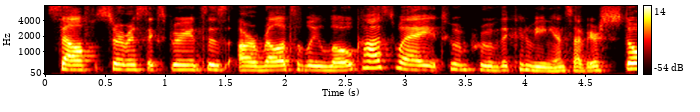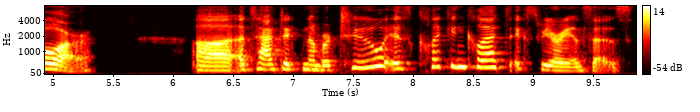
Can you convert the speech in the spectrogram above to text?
Self service experiences are a relatively low cost way to improve the convenience of your store. Uh, a tactic number two is click and collect experiences.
